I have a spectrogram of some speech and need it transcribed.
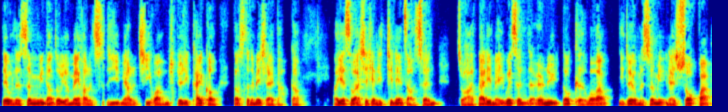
对我的生命当中有美好的旨意、美好的计划，我们就去开口到神的面前来祷告。啊，耶稣啊，谢谢你今天早晨。主啊，带领每一位神的儿女都渴望你对我们生命来说话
